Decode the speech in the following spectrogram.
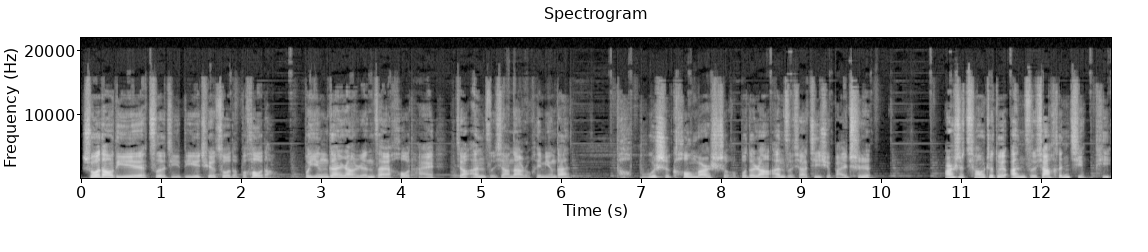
说到底，自己的确做的不厚道，不应该让人在后台将安子夏纳入黑名单。倒不是抠门舍不得让安子夏继续白吃，而是乔治对安子夏很警惕，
